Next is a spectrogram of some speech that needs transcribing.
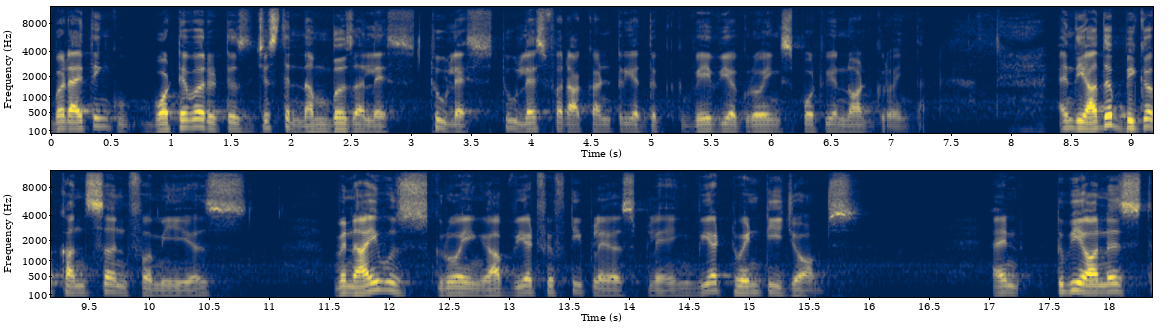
but I think whatever it is, just the numbers are less, too less, too less for our country at the way we are growing sport, we are not growing that. And the other bigger concern for me is when I was growing up, we had 50 players playing, we had 20 jobs. And to be honest,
